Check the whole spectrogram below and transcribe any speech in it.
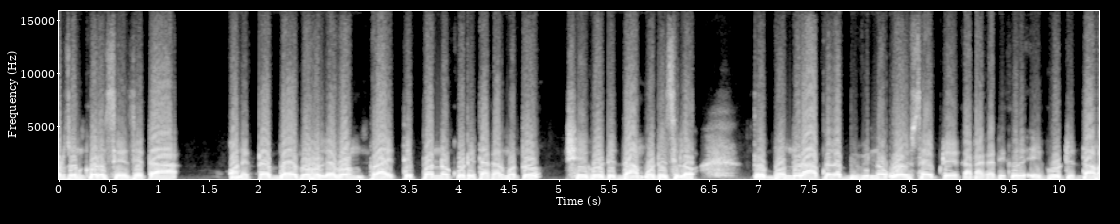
অর্জন করেছে, যেটা অনেকটা ব্যয়বহুল এবং প্রায় তেপ্পান্ন কোটি টাকার মতো সেই গরুটির দাম উঠেছিল। তো বন্ধুরা, আপনারা বিভিন্ন ওয়েবসাইটে ঘাটাঘাটি করে এই গরুটির দাম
